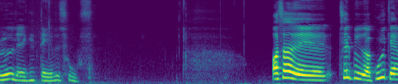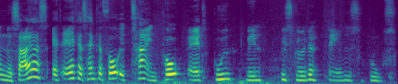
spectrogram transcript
ødelægge Davids hus. Og så øh, tilbyder Gud gennem Esajas, at Akas han kan få et tegn på, at Gud vil beskytte Davids hus.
